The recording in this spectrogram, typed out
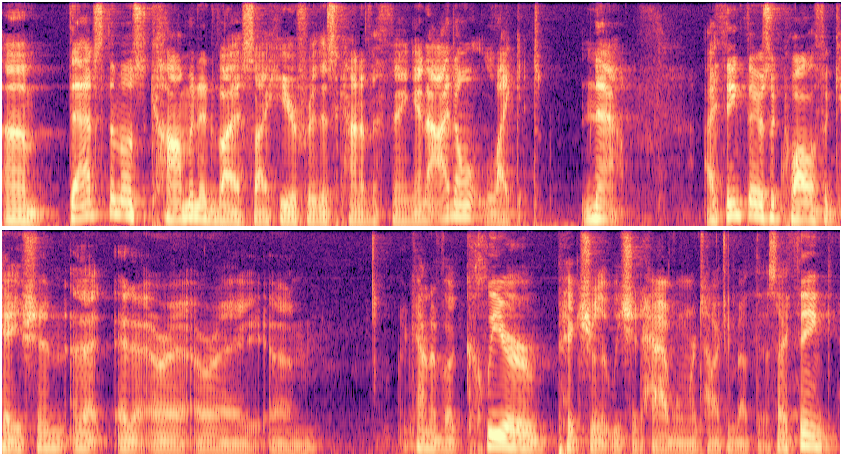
Um, that's the most common advice I hear for this kind of a thing, and I don't like it. Now, I think there's a qualification that, or a, or a um, kind of a clear picture that we should have when we're talking about this. I think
